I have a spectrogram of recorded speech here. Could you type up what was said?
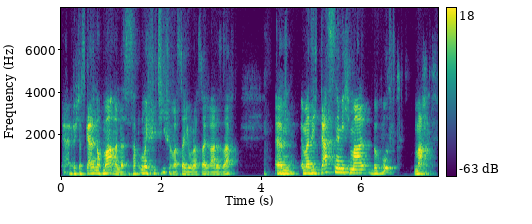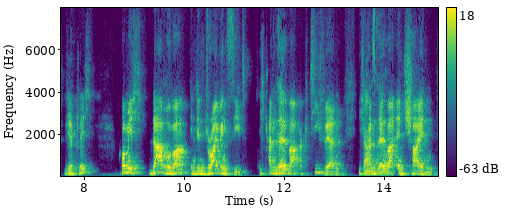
hört euch das gerne nochmal an, das hat unheimlich viel Tiefe, was der Jonas da gerade sagt. Ähm, wenn man sich das nämlich mal bewusst macht, wirklich, komme ich darüber in den Driving Seat. Ich kann ja. selber aktiv werden. Ich Ganz kann genau. selber entscheiden.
